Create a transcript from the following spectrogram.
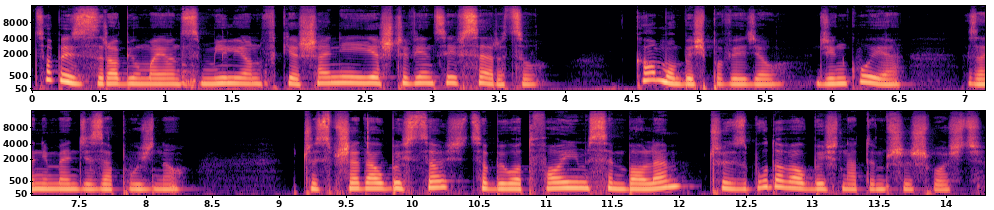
co byś zrobił, mając milion w kieszeni i jeszcze więcej w sercu? Komu byś powiedział dziękuję, zanim będzie za późno? Czy sprzedałbyś coś, co było twoim symbolem, czy zbudowałbyś na tym przyszłość?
